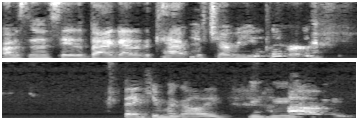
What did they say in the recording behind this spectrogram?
I was going to say the bag out of the cat, whichever you prefer. Thank you, Magali. Mhm. Um,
